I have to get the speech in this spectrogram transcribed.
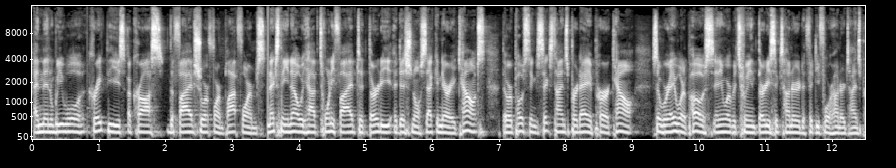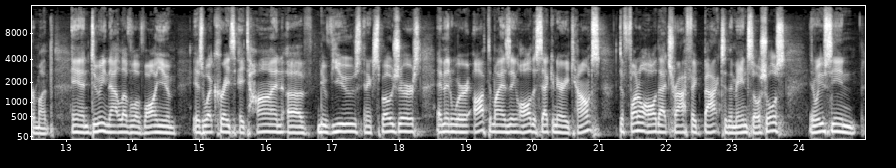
And then we will create these across the five short form platforms next thing you know we have 25 to 30 additional secondary accounts that we're posting six times per day per account so we're able to post anywhere between 3,600 to 5,400 times per month. And doing that level of volume is what creates a ton of new views and exposures. And then we're optimizing all the secondary accounts to funnel all that traffic back to the main socials. And we've seen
